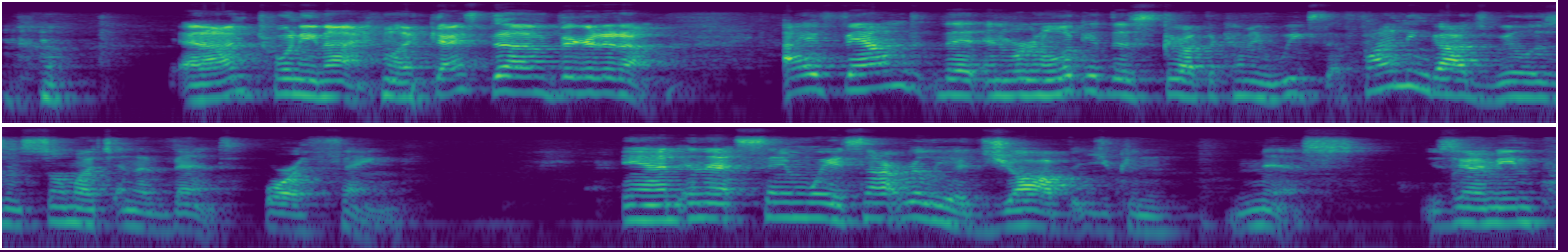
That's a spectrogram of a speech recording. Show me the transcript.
and I'm 29. Like, I still haven't figured it out. I found that, and we're going to look at this throughout the coming weeks, that finding God's will isn't so much an event or a thing. And in that same way, it's not really a job that you can miss. You see what I mean?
